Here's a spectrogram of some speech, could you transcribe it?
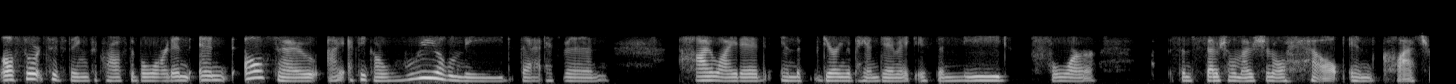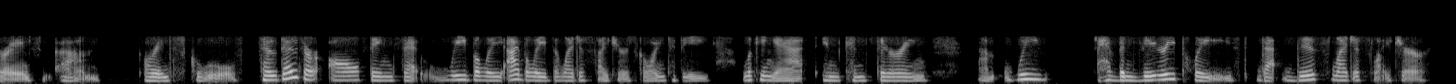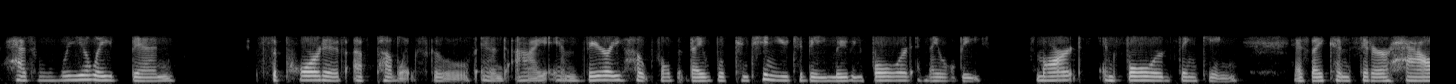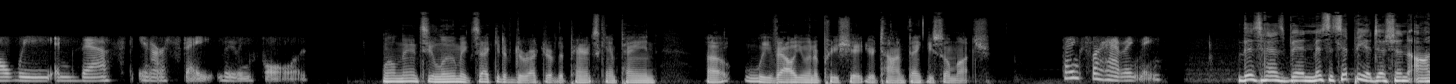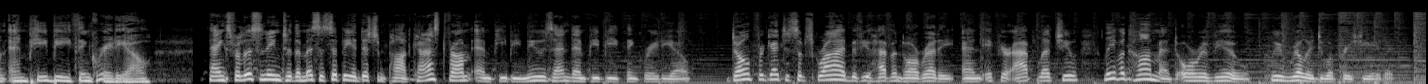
all sorts of things across the board, and and also I, I think a real need that has been highlighted in the during the pandemic is the need for some social emotional help in classrooms um, or in schools. So those are all things that we believe I believe the legislature is going to be looking at and considering. Um, we have been very pleased that this legislature has really been supportive of public schools, and I am very hopeful that they will continue to be moving forward and they will be smart and forward thinking as they consider how we invest in our state moving forward. Well, Nancy Loome, Executive Director of the Parents Campaign, uh, we value and appreciate your time. Thank you so much. Thanks for having me. This has been Mississippi Edition on MPB Think Radio. Thanks for listening to the Mississippi Edition podcast from MPB News and MPB Think Radio. Don't forget to subscribe if you haven't already, and if your app lets you, leave a comment or review. We really do appreciate it.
